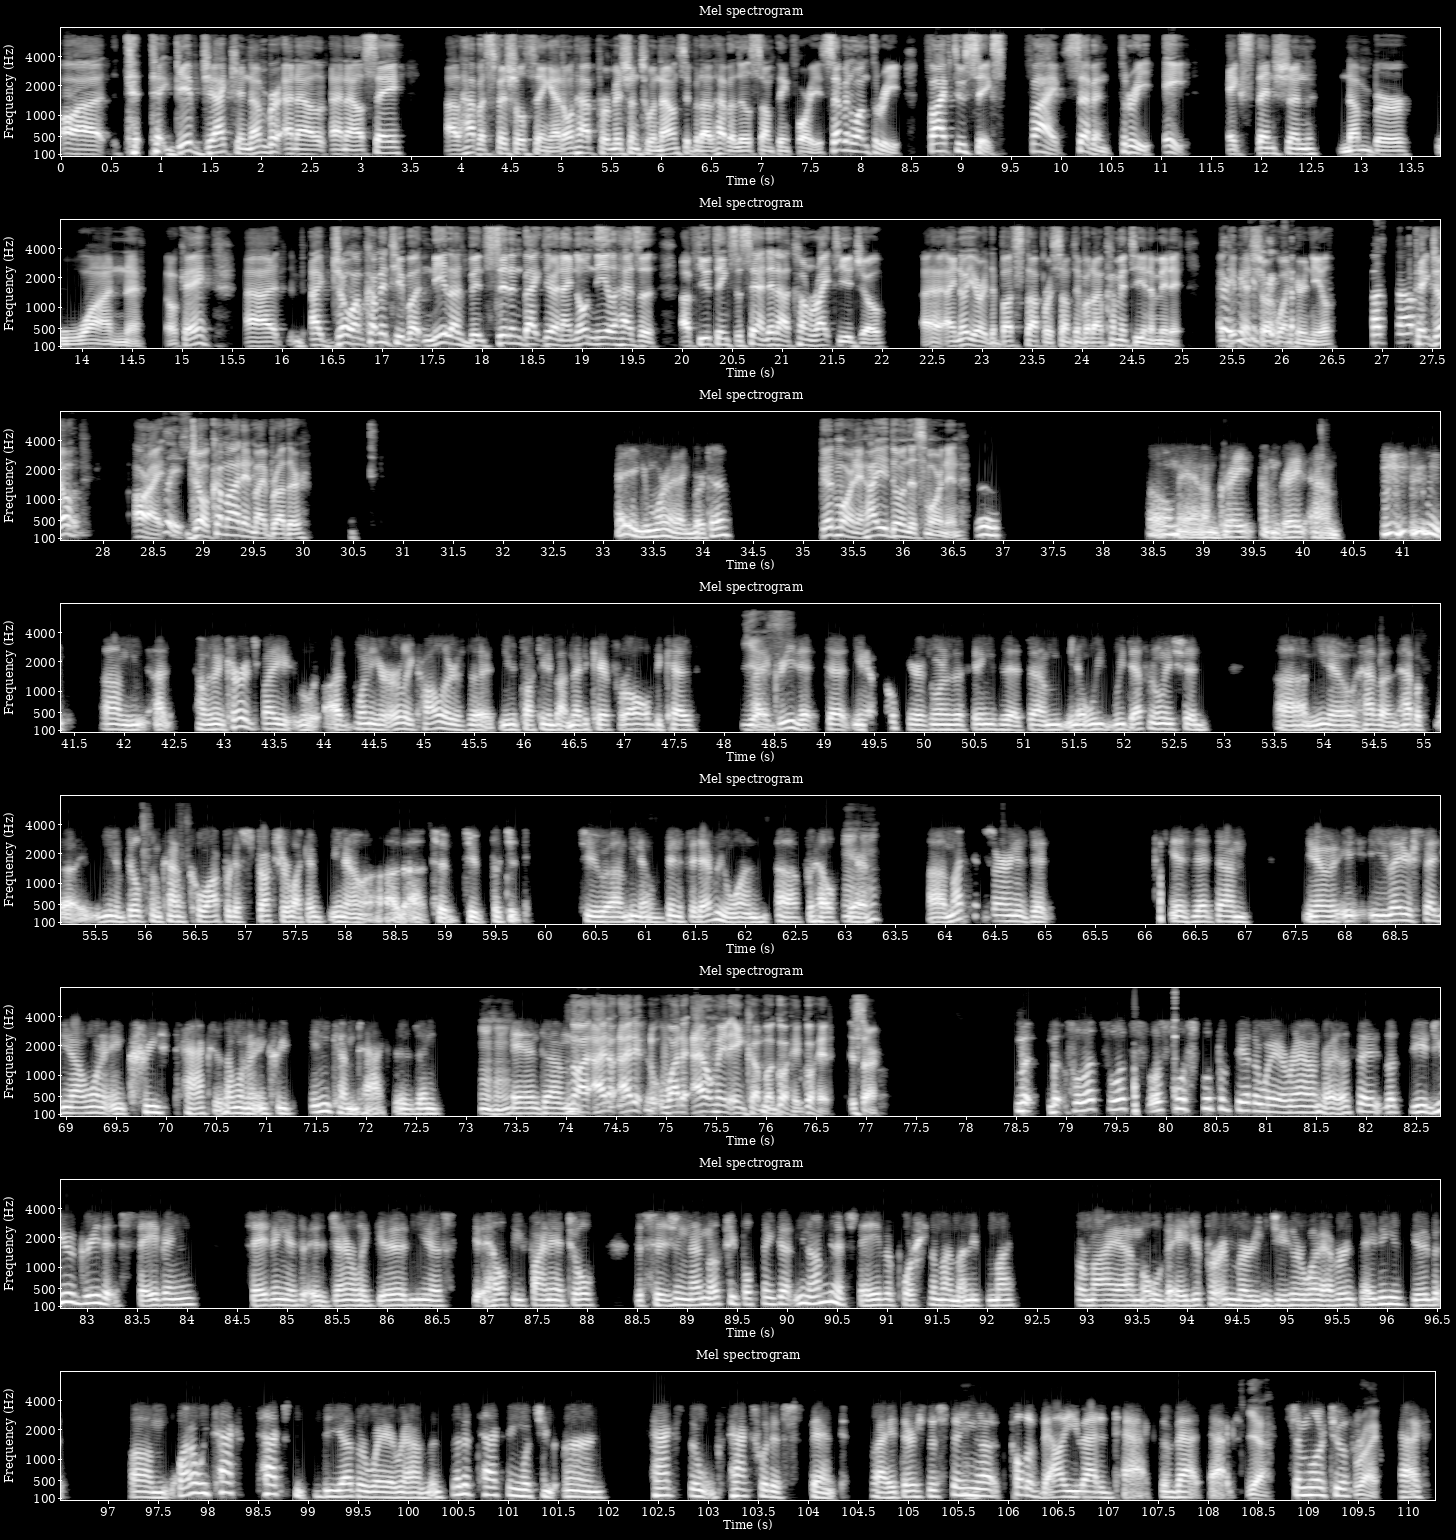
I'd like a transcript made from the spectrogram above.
uh, t- t- give Jack your number, and I'll and I'll say I'll have a special thing. I don't have permission to announce it, but I'll have a little something for you. 713 526 5738, extension number one. Okay. Uh, uh, Joe, I'm coming to you, but Neil has been sitting back there, and I know Neil has a, a few things to say, and then I'll come right to you, Joe. I, I know you're at the bus stop or something, but I'm coming to you in a minute. Uh, give me a short one here, Neil. Take Joe. All right. Please. Joe, come on in, my brother. Hey, good morning, Egberto. Good morning. How you doing this morning? Oh man, I'm great. I'm great. Um, um, I, I, was encouraged by uh, one of your early callers that you were talking about Medicare for all because yes. I agree that that you know healthcare is one of the things that um, you know we we definitely should um, you know have a have a uh, you know build some kind of cooperative structure like a you know uh, uh to to to um, you know benefit everyone uh, for healthcare. Mm-hmm. Uh, my concern is that is that um, you know you later said you know I want to increase taxes. I want to increase income taxes and mm-hmm. and um, no, I, I don't. I don't. What, I don't mean income, but go ahead. Go ahead. Sorry. But but so let's let's let's let's flip it the other way around, right? Let's say let do you, do you agree that saving saving is is generally good? You know, healthy financial decision. And most people think that, you know, I'm going to save a portion of my money for my, for my um, old age or for emergencies or whatever. And saving is good, but um, why don't we tax tax the other way around? Instead of taxing what you earn, tax the tax what is spent. Right? There's this thing mm-hmm. uh, it's called a value added tax, a VAT tax. Yeah. Similar to a right. tax,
